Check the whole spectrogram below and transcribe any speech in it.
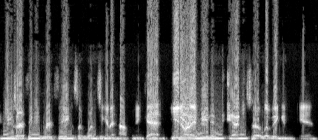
And you start thinking weird things like when's it going to happen again? You know what i mean? And, and you start living in, in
